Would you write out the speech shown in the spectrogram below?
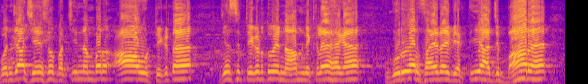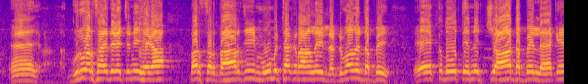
52625 ਨੰਬਰ ਆ ਉਹ ਟਿਕਟ ਹੈ, ਜਿਸ ਟਿਕਟ ਤੋਂ ਇਹ ਨਾਮ ਨਿਕਲਿਆ ਹੈਗਾ ਗੁਰੂ ਸਾਹਿਬ ਦਾ ਇਹ ਵਿਅਕਤੀ ਅੱਜ ਬਾਹਰ ਹੈ। ਅਹ, ਗੁਰੂ ਸਾਹਿਬ ਦੇ ਵਿੱਚ ਨਹੀਂ ਹੈਗਾ, ਪਰ ਸਰਦਾਰ ਜੀ ਮੂੰਹ ਮਿੱਠਾ ਕਰਾਉਣ ਲਈ ਲੱਡੂਆਂ ਦੇ ਡੱਬੇ 1 2 3 4 ਡੱਬੇ ਲੈ ਕੇ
